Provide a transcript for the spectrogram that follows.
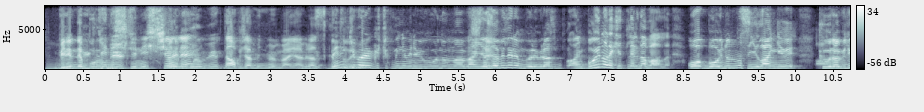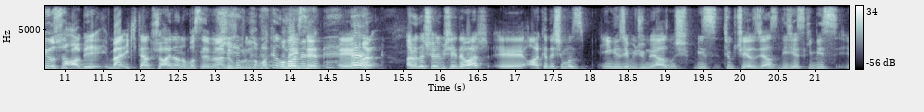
Benim de burun geniş büyük. geniş şöyle. Benim burun büyük ne yapacağım bilmiyorum ben ya. Biraz sıkıntılıyım. Benimki böyle küçük mini mini bir burnum var. Ben İşte. yazabilirim böyle biraz hani boyun hareketlerine bağlı. O boynun nasıl yılan gibi kıvırabiliyorsun. Abi ben iki tane tuşa aynı anda basayım herhalde burnuna. Bakalım Olabilir. neyse. Ee, Evet. ar- arada şöyle bir şey de var. Ee, arkadaşımız İngilizce bir cümle yazmış. Biz Türkçe yazacağız. Diyeceğiz ki biz e,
